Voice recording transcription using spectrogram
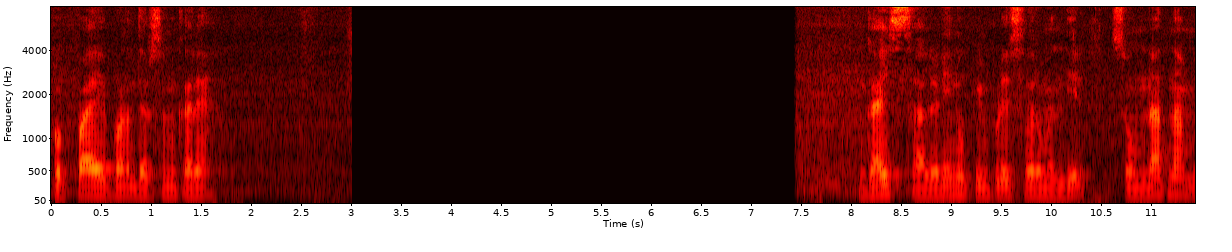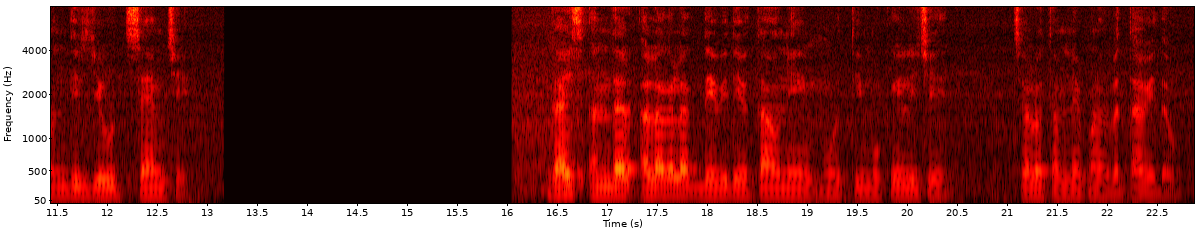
પપ્પાએ પણ દર્શન કર્યા. ગાય સાલડીનું પિંપળેશ્વર મંદિર સોમનાથના મંદિર જેવું જ સેમ છે. ગાઈસ, અંદર અલગ અલગ દેવી દેવતાઓની મૂર્તિ મૂકેલી છે. ચલો તમને પણ બતાવી દઉં.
